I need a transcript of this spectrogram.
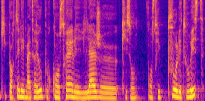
qui, portaient les matériaux pour construire les villages qui sont construits pour les touristes.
